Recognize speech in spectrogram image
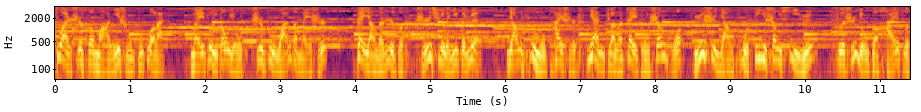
钻石和玛尼数不过来，每顿都有吃不完的美食。这样的日子持续了一个月，养父母开始厌倦了这种生活，于是养父低声细语：“此时有个孩子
